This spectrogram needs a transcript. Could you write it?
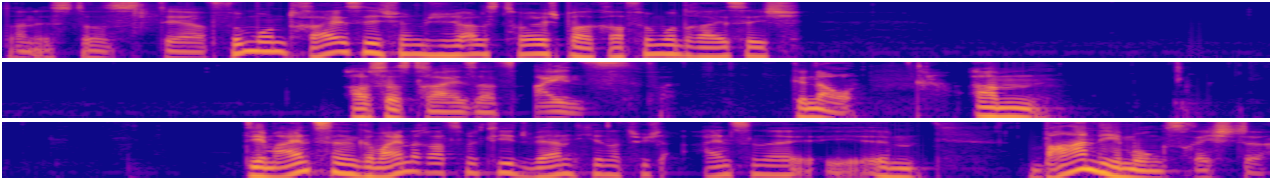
dann ist das der 35, wenn mich nicht alles täuscht, Paragraph 35. Absatz 3, Satz 1. Genau. Ähm, dem einzelnen Gemeinderatsmitglied werden hier natürlich einzelne ähm, Wahrnehmungsrechte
